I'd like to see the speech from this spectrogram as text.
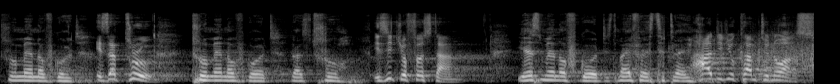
True men of God. Is that true? True men of God. That's true. Is it your first time? Yes, men of God. It's my first time. How did you come to know us?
